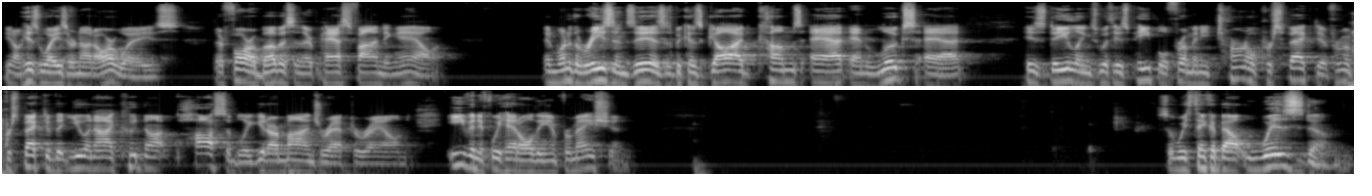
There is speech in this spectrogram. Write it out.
You know, His ways are not our ways. They're far above us and they're past finding out. And one of the reasons is, is because God comes at and looks at his dealings with his people from an eternal perspective, from a perspective that you and I could not possibly get our minds wrapped around, even if we had all the information. So we think about wisdom.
